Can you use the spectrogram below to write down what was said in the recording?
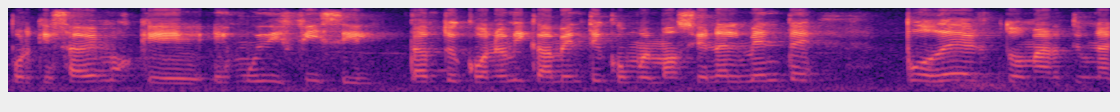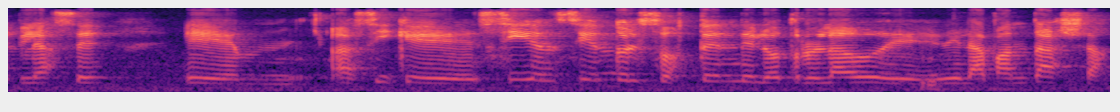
porque sabemos que es muy difícil, tanto económicamente como emocionalmente, poder tomarte una clase. Eh, así que siguen siendo el sostén del otro lado de, la pantalla.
